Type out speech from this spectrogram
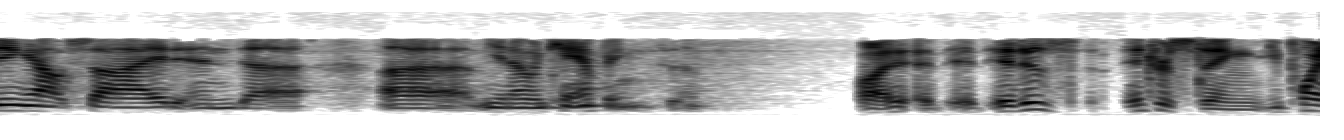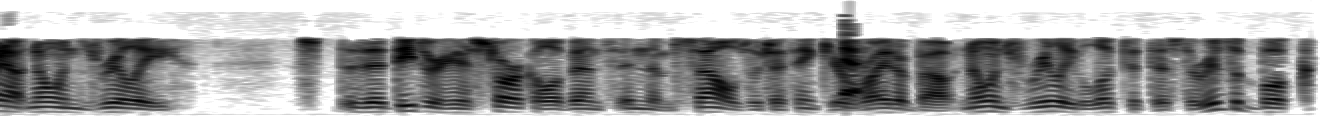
being outside, and uh, uh, you know, and camping. So. Well, it, it, it is interesting. You point out no one's really that these are historical events in themselves, which I think you're yeah. right about. No one's really looked at this. There is a book,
